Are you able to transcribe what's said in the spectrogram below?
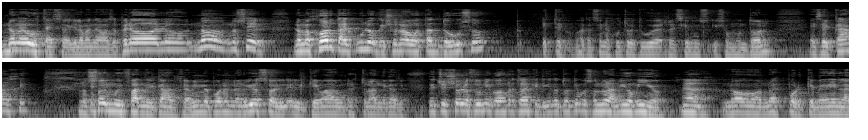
no me gusta eso de que lo bolsa. Pero lo, no, no sé. Lo mejor calculo que yo no hago tanto uso. Estas vacaciones justo que tuve recién hice un montón. Es el canje. No soy muy fan del canje. A mí me pone nervioso el, el que va a un restaurante de canje. De hecho, yo los únicos dos restaurantes que etiqueto todo el tiempo son de un amigo mío. Claro. No, no es porque me den la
